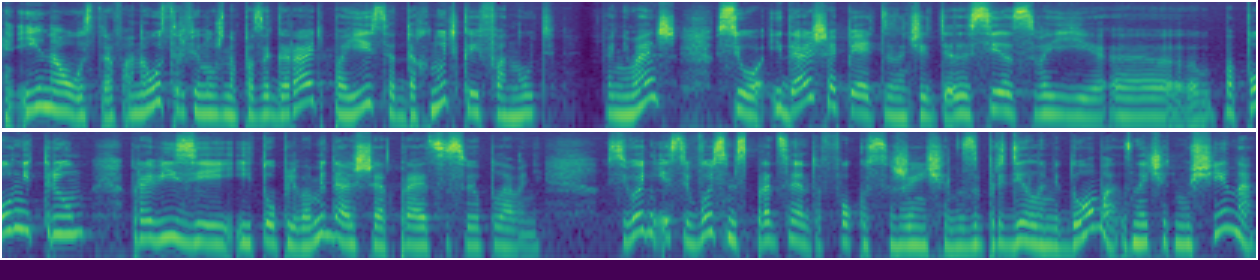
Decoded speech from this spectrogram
И на остров. А на острове нужно позагорать, поесть, отдохнуть, кайфануть. Понимаешь? Все. И дальше опять, значит, все свои, э, пополнить трюм провизией и топливом, и дальше отправиться в свое плавание. Сегодня, если 80% фокуса женщины за пределами дома, значит, мужчина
